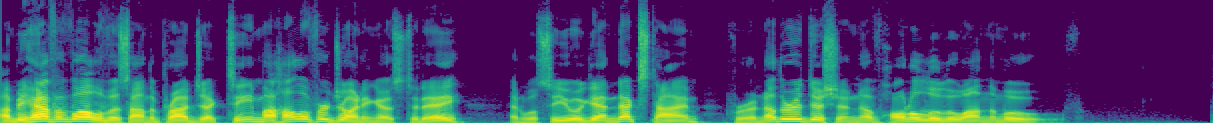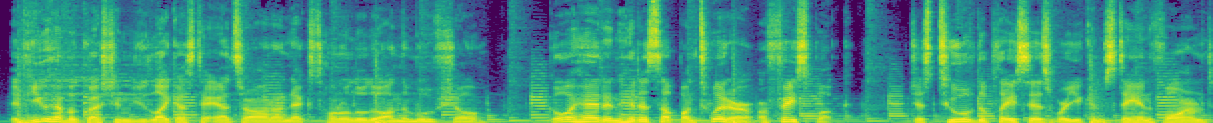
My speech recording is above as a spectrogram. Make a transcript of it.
On behalf of all of us on the project team, mahalo for joining us today, and we'll see you again next time for another edition of Honolulu on the Move. If you have a question you'd like us to answer on our next Honolulu on the Move show, go ahead and hit us up on Twitter or Facebook. Just two of the places where you can stay informed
